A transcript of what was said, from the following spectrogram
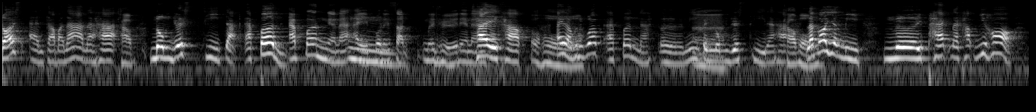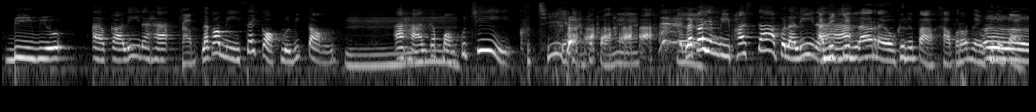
ดอลเช่แอนด์กาบาน่านะฮะครับนม UST จาก Apple Apple เนี่ยนะ ไอ้บริษัทมือถือเนี่ยนะ ใช่ครับโอ้โหไอเราก็นึกว่า Apple นะ เออ นี่เป็นนมอ่า UST นะฮะครับผมแล้วก็ยังมีเนยแพ็คนะครับ ยี่ห้อ b w a l g a l i นะฮะครับแล้วก็มีไส้กรอกหลุยส์วิตตองอืมอาหารกระป๋องกุชชี่กุชชี่อาหารกระป๋องเนี่ยนะเออแล้วก็ยังมีพาสต้าเฟอร์รารี่นะฮะ อันนี้กินแล้วเร็วขึ้นหรือเปล่า ขับรถเร็วเอขึ้นหรือเปล่าอ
